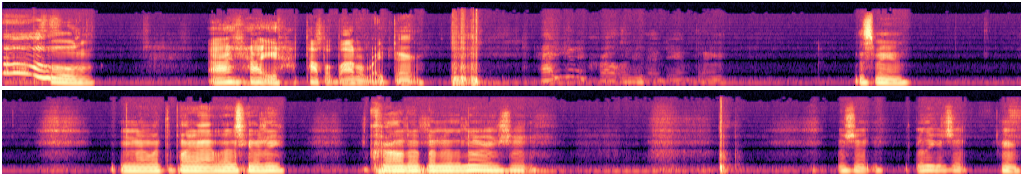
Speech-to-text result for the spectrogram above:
Oh, that's how you pop a bottle right there. How are you gonna crawl under that damn thing? This man. You know what the point of that was? He literally crawled up under the door and shit. Good shit. Really good shit. Here.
